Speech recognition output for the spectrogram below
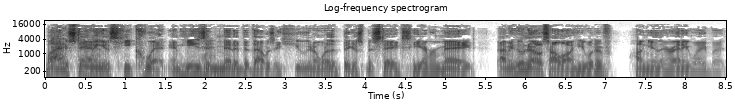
My understanding is he quit, and he's Okay. admitted that that was a huge, you know, one of the biggest mistakes he ever made. I mean, who knows how long he would have hung in there anyway? But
